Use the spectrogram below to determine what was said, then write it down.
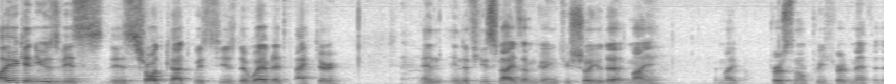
Or you can use this, this shortcut, which is the wavelet factor. And in a few slides, I'm going to show you the, my, my personal preferred method.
